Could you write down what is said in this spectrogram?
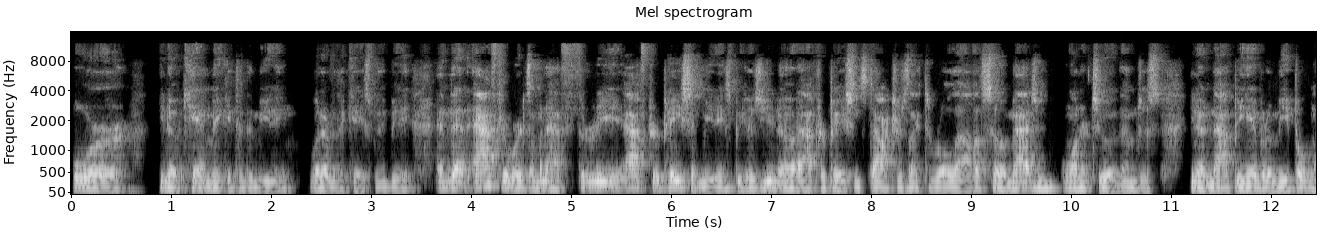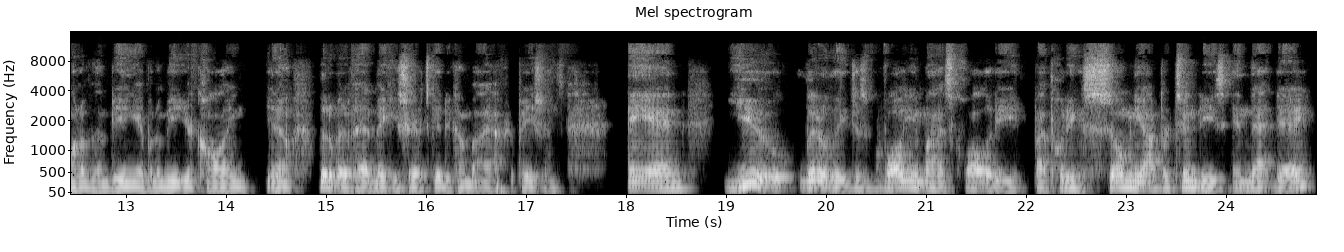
or you know can't make it to the meeting whatever the case may be. And then afterwards i'm going to have three after patient meetings because you know after patients doctors like to roll out. So imagine one or two of them just you know not being able to meet but one of them being able to meet. You're calling you know a little bit of head making sure it's good to come by after patients. And you literally just volumize quality by putting so many opportunities in that day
